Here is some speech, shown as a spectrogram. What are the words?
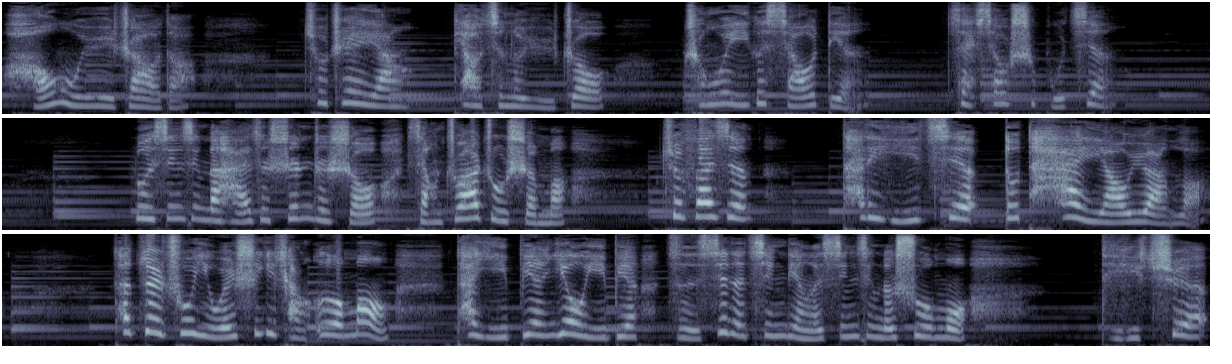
毫无预兆的。就这样掉进了宇宙，成为一个小点，再消失不见。落星星的孩子伸着手想抓住什么，却发现它离一切都太遥远了。他最初以为是一场噩梦，他一遍又一遍仔细地清点了星星的数目，的确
